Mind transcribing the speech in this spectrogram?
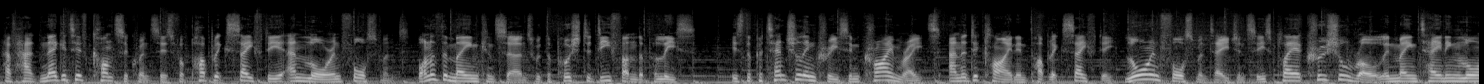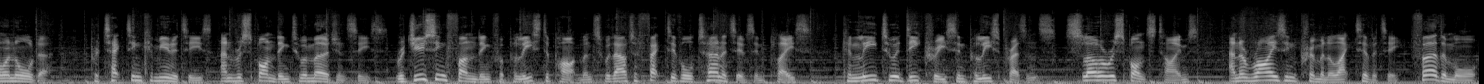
have had negative consequences for public safety and law enforcement. One of the main concerns with the push to defund the police is the potential increase in crime rates and a decline in public safety. Law enforcement agencies play a crucial role in maintaining law and order, protecting communities, and responding to emergencies. Reducing funding for police departments without effective alternatives in place can lead to a decrease in police presence, slower response times, and a rise in criminal activity. Furthermore,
